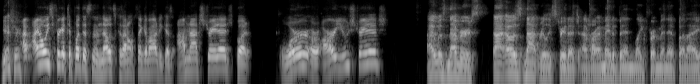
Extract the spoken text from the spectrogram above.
Yeah, sure. I, I always forget to put this in the notes because I don't think about it because I'm not straight edge. But were or are you straight edge? I was never. I was not really straight edge ever. I may have been like for a minute, but I,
